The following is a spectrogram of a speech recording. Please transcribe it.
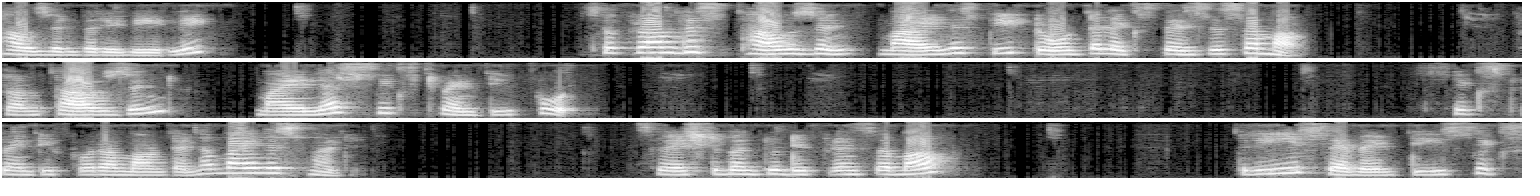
ಥೌಸಂಡ್ ಬರೀರಿ ಇಲ್ಲಿ ಸೊ ಫ್ರಮ್ ದಿಸ್ ಥೌಸಂಡ್ ಮೈನಸ್ ದಿ ಟೋಟಲ್ ಎಕ್ಸ್ಪೆನ್ಸಸ್ ಅಮೌಂಟ್ ಫ್ರಮ್ ಥೌಸಂಡ್ ಮೈನಸ್ ಸಿಕ್ಸ್ ಟ್ವೆಂಟಿ ಫೋರ್ ಸಿಕ್ಸ್ ಟ್ವೆಂಟಿ ಫೋರ್ ಅಮೌಂಟ್ ಅನ್ನ ಮೈನಸ್ ಮಾಡ್ರಿ ಸೊ ಎಷ್ಟು ಬಂತು ಡಿಫರೆನ್ಸ್ ಅಮೌಂಟ್ ತ್ರೀ ಸೆವೆಂಟಿ ಸಿಕ್ಸ್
